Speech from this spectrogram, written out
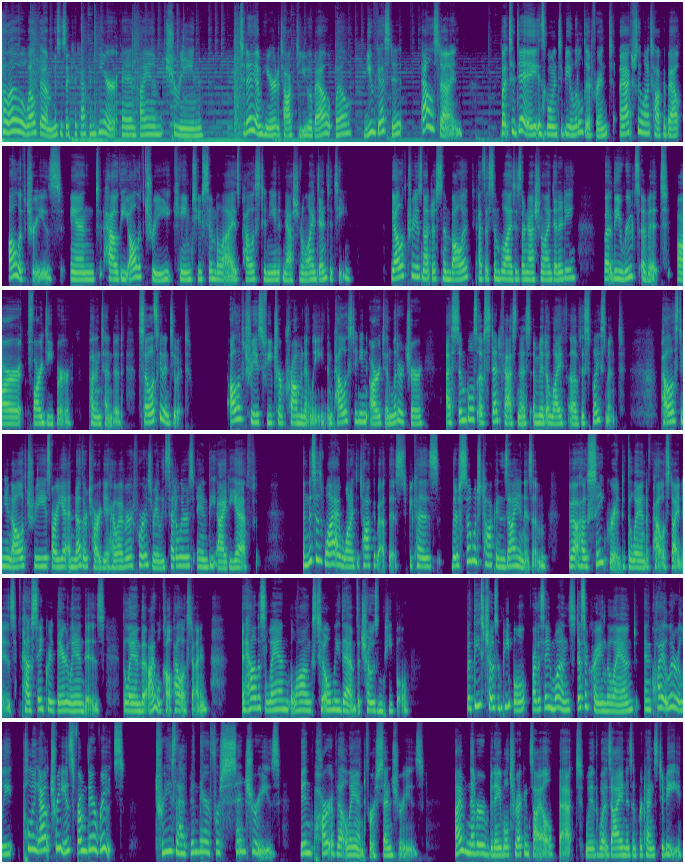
Hello, welcome. This is It Could Happen Here, and I am Shereen. Today I'm here to talk to you about, well, you guessed it, Palestine. But today is going to be a little different. I actually want to talk about olive trees and how the olive tree came to symbolize Palestinian national identity. The olive tree is not just symbolic, as it symbolizes their national identity, but the roots of it are far deeper, pun intended. So let's get into it. Olive trees feature prominently in Palestinian art and literature as symbols of steadfastness amid a life of displacement. Palestinian olive trees are yet another target, however, for Israeli settlers and the IDF. And this is why I wanted to talk about this, because there's so much talk in Zionism about how sacred the land of Palestine is, how sacred their land is, the land that I will call Palestine, and how this land belongs to only them, the chosen people. But these chosen people are the same ones desecrating the land and quite literally pulling out trees from their roots. Trees that have been there for centuries, been part of that land for centuries. I've never been able to reconcile that with what Zionism pretends to be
